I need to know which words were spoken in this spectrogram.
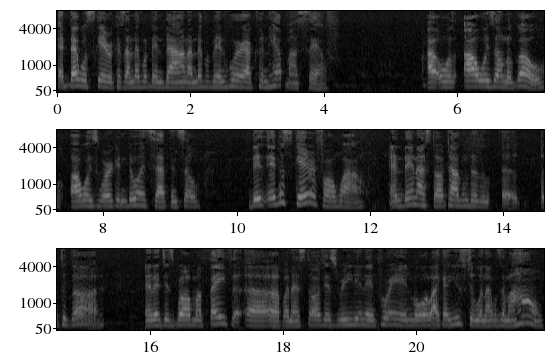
that was scary because I've never been down. I've never been where I couldn't help myself. I was always on the go, always working, doing something. So this, it was scary for a while. And then I started talking to the, uh, to God, and it just brought my faith uh, up. And I started just reading and praying more like I used to when I was in my home.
